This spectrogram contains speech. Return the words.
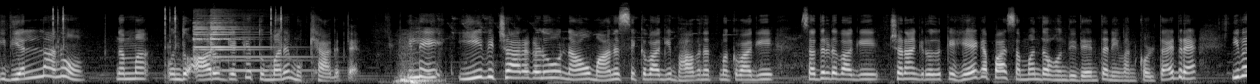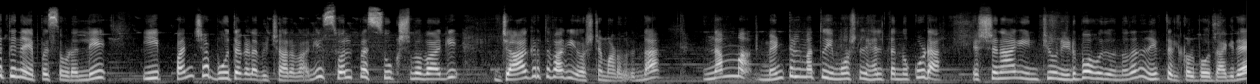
ಇದೆಲ್ಲನೂ ನಮ್ಮ ಒಂದು ಆರೋಗ್ಯಕ್ಕೆ ತುಂಬಾ ಮುಖ್ಯ ಆಗುತ್ತೆ. ಇಲ್ಲಿ ಈ ವಿಚಾರಗಳು ನಾವು ಮಾನಸಿಕವಾಗಿ, ಭಾವನಾತ್ಮಕವಾಗಿ, ಸದೃಢವಾಗಿ ಚೆನ್ನಾಗಿರೋದಕ್ಕೆ ಹೇಗಪ್ಪ ಸಂಬಂಧ ಹೊಂದಿದೆ ಅಂತ ನೀವು ಅಂದ್ಕೊಳ್ತಾ ಇದ್ರೆ, ಇವತ್ತಿನ ಎಪಿಸೋಡಲ್ಲಿ ಈ ಪಂಚಭೂತಗಳ ವಿಚಾರವಾಗಿ ಸ್ವಲ್ಪ ಸೂಕ್ಷ್ಮವಾಗಿ, ಜಾಗೃತವಾಗಿ ಯೋಚನೆ ಮಾಡೋದ್ರಿಂದ ನಮ್ಮ ಮೆಂಟಲ್ ಮತ್ತು ಇಮೋಷನಲ್ ಹೆಲ್ತನ್ನು ಕೂಡ ಎಷ್ಟು ಚೆನ್ನಾಗಿ ಇಂಟ್ಯೂನ್ ಇಡಬಹುದು ಅನ್ನೋದನ್ನು ನೀವು ತಿಳ್ಕೊಳ್ಬಹುದಾಗಿದೆ.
